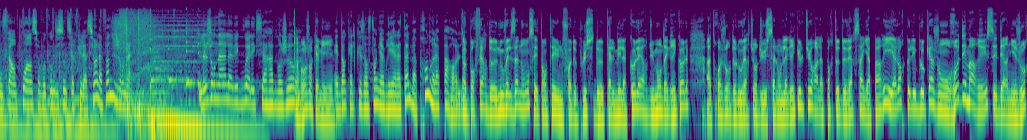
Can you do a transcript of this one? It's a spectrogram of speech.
On fait un point sur vos conditions de circulation à la fin du journal. Le journal avec vous, Alexia Arad, bonjour. Bonjour Camille. Et dans quelques instants, Gabriel Attal va prendre la parole. Pour faire de nouvelles annonces et tenter une fois de plus de calmer la colère du monde agricole, à trois jours de l'ouverture du Salon de l'agriculture à la porte de Versailles à Paris, et alors que les blocages ont redémarré ces derniers jours,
